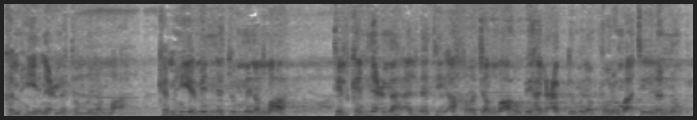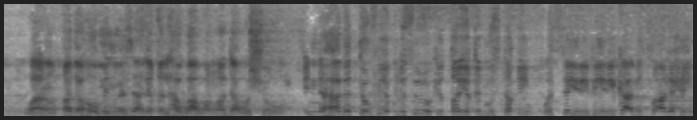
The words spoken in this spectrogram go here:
فكم هي نعمة من الله؟ كم هي منة من الله؟ تلك النعمة التي أخرج الله بها العبد من الظلمات إلى النور وأنقذه من مزالق الهوى والردى والشرور. إن هذا التوفيق لسلوك الطريق المستقيم والسير في ركاب الصالحين.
